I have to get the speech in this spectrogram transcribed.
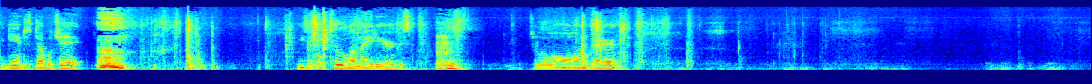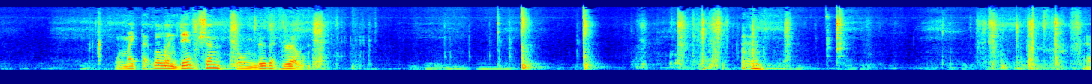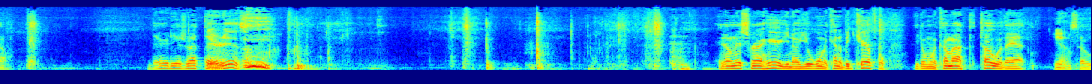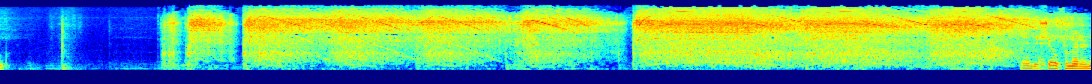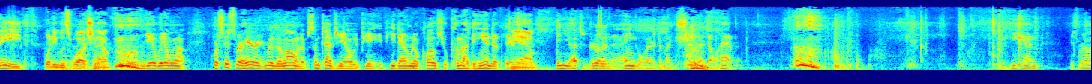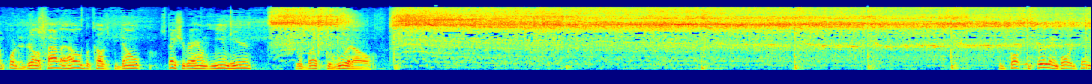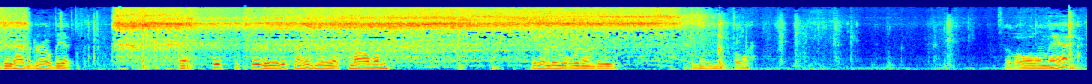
Again, just double check. Use this little tool I made here. Just put a little oil on it there. And want to make that little indentation so we can do that drilling. Now, there it is right there. There it is. And on this one right here, you know, you'll want to kind of be careful. You don't want to come out the toe of that. Yeah. So, And to show from underneath what he was watching out for. yeah, we don't want to. Of course, this right here ain't really long enough. Sometimes, you know, if you if you get down real close, you'll come out the end up there. So Yeah. then you have to drill in an angle there to make sure that don't happen. Again, it's real important to drill a pilot hole because if you don't, especially right here on the end here, you'll bust your wood off. Important, it's really important too to have a drill bit that fits the screw here. This one is really a small one, but it'll do what we're going to do. We're going to it for. A little oil on that.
